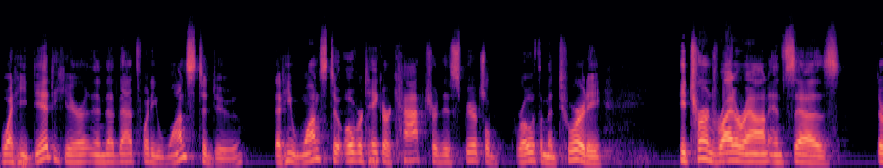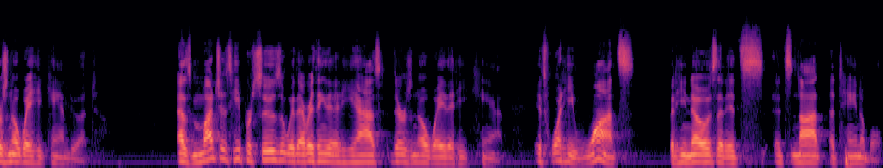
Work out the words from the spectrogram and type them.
what he did here, and that that's what he wants to do, that he wants to overtake or capture this spiritual growth and maturity, he turns right around and says, There's no way he can do it. As much as he pursues it with everything that he has, there's no way that he can. It's what he wants, but he knows that it's, it's not attainable.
